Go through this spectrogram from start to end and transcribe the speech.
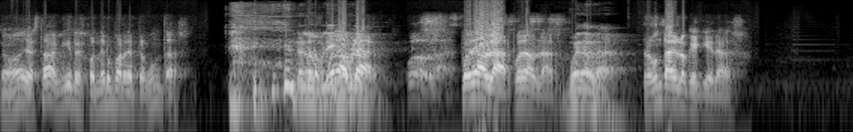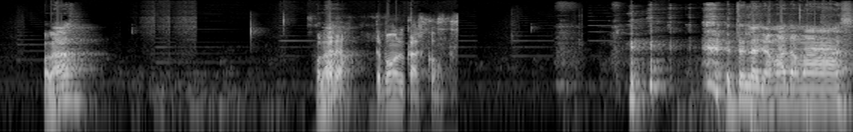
No, ya está, aquí responder un par de preguntas. no Bueno, lo obligo, puede hombre. hablar. Puede hablar, puede hablar. Puede hablar. Pregúntale lo que quieras. Hola. Hola. Espera, te pongo el casco. Esta es la llamada más.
